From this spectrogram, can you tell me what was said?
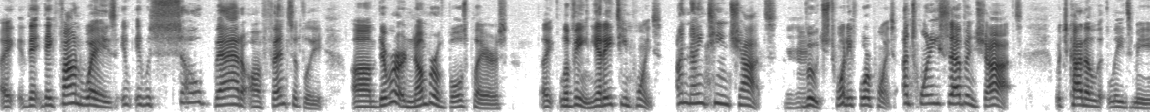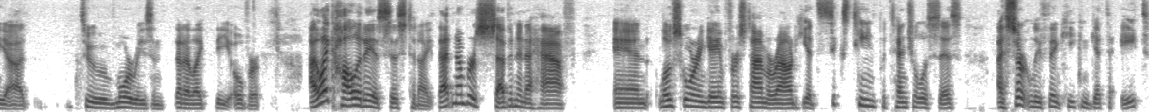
Like they, they found ways. It, it was so bad offensively. Um, there were a number of Bulls players, like LaVine. He had 18 points on 19 shots. Mhm. Vooch 24 points on 27 shots, which kind of leads me uh, to more reason that I like the over. I like Holiday assists tonight. That number is seven and a half, and low scoring game first time around. He had 16 potential assists. I certainly think he can get to eight.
